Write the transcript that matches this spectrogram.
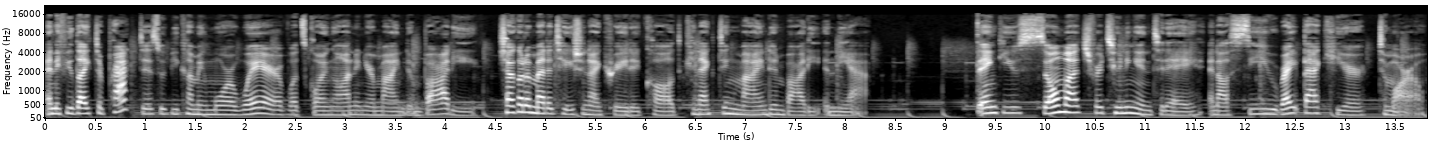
And if you'd like to practice with becoming more aware of what's going on in your mind and body, check out a meditation I created called Connecting Mind and Body in the app. Thank you so much for tuning in today, and I'll see you right back here tomorrow.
